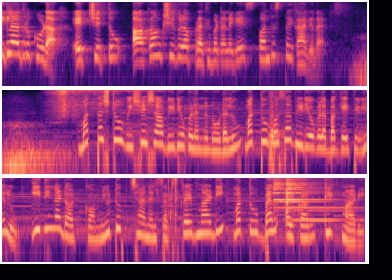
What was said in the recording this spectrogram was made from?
ಈಗಲಾದರೂ ಕೂಡ ಎಚ್ಚೆತ್ತು ಆಕಾಂಕ್ಷಿಗಳ ಪ್ರತಿಭಟನೆಗೆ ಸ್ಪಂದಿಸಬೇಕಾಗಿದೆ. ಮತ್ತಷ್ಟು ವಿಶೇಷ ವಿಡಿಯೋಗಳನ್ನು ನೋಡಲು ಮತ್ತು ಹೊಸ ವಿಡಿಯೋಗಳ ಬಗ್ಗೆ ತಿಳಿಯಲು Ee Dina dot com YouTube channel subscribe ಮಾಡಿ ಮತ್ತು ಬೆಲ್ ಐಕಾನ್ ಕ್ಲಿಕ್ ಮಾಡಿ.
